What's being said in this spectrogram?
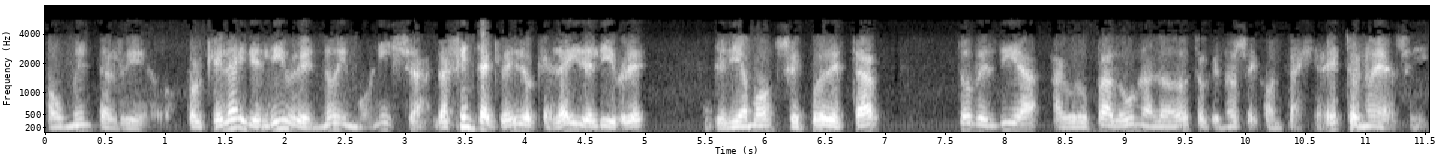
aumenta el riesgo, porque el aire libre no inmuniza. La gente ha creído que el aire libre, diríamos, se puede estar todo el día agrupado uno al lado de otro que no se contagia. Esto no es así.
